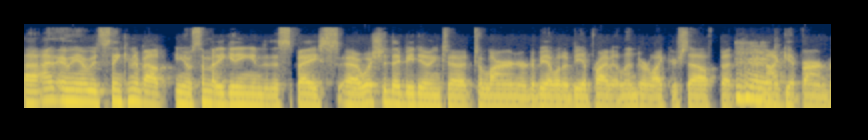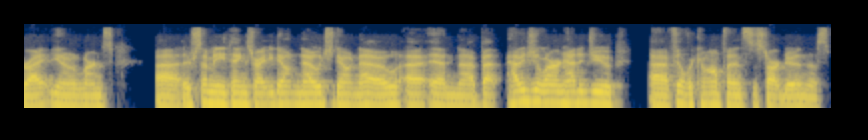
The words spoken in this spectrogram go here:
Uh, I, I, mean, I was thinking about you know somebody getting into this space. Uh, what should they be doing to to learn or to be able to be a private lender like yourself, but, mm-hmm. not get burned? Right? You know, learns uh, there's so many things, right? You don't know what you don't know. Uh, and uh, but how did you learn? How did you uh, feel the confidence to start doing this?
